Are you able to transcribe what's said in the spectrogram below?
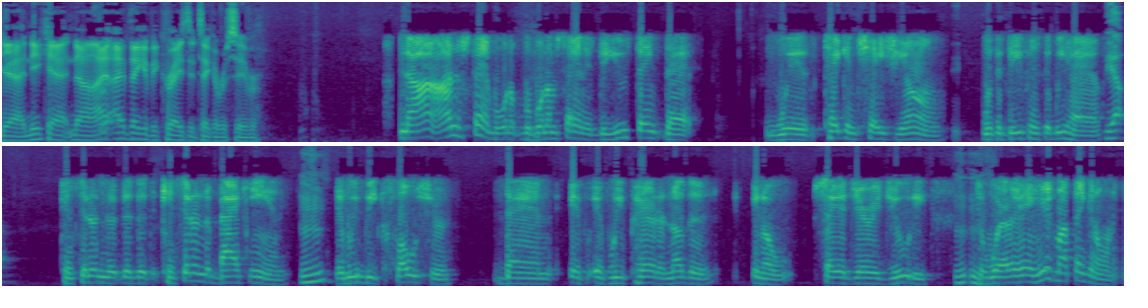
Yeah, and you can't. No, I, I think it'd be crazy to take a receiver. No, I understand, but what, but what I'm saying is, do you think that with taking Chase Young with the defense that we have, Yep. considering the, the, the considering the back end, mm-hmm. that we'd be closer than if if we paired another, you know, say a Jerry Jeudy to where. And here's my thinking on it.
